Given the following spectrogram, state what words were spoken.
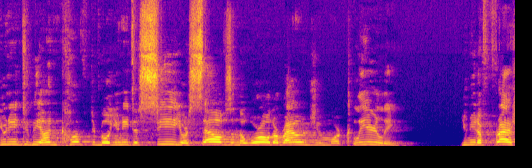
You need to be uncomfortable. You need to see yourselves and the world around you more clearly. You need a fresh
